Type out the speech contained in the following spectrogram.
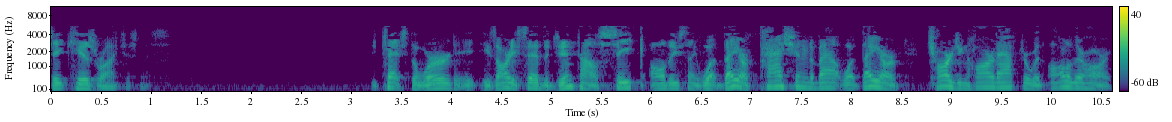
Seek His righteousness. You catch the word? He's already said the Gentiles seek all these things. What they are passionate about, what they are charging hard after with all of their heart,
